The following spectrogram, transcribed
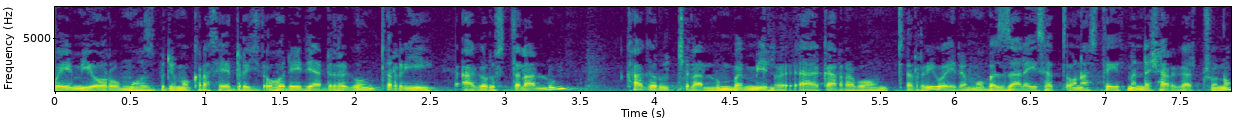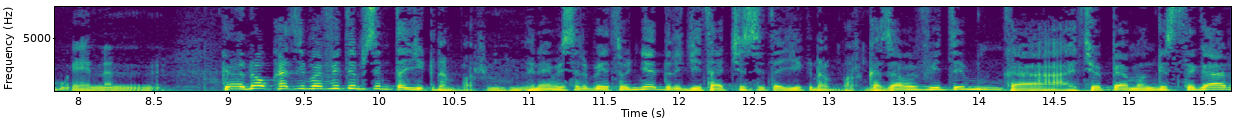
ወይም የኦሮሞ ህዝብ ዲሞክራሲያዊ ድርጅት ኦህዴድ ያደረገውን ጥሪ አገር ውስጥ ላሉም ከሀገር ውጭ ላሉም በሚል ያቀረበውን ጥሪ ወይ ደግሞ በዛ ላይ የሰጠውን አስተያየት መነሻ አድርጋችሁ ነው ይህንን ነው። ከዚህ በፊትም ስንጠይቅ ነበር። እኔም እስር ቤት ሆኜ ድርጅታችን ሲጠይቅ ነበር። ከዛ በፊትም ከኢትዮጵያ መንግስት ጋር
